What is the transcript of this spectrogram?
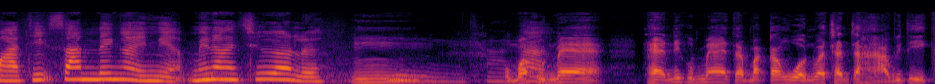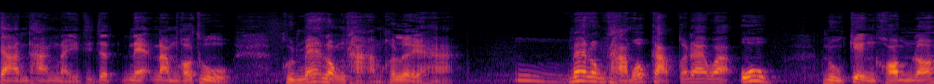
มาธิสั้นได้ไงเนี่ย ไม่น่าเชื่อเลย อือืมมใช่ผมว่าค่ะคุณแม่ แทนที่คุณแม่จะมากังวลว่าฉันจะหาวิธีการทางไหนที่จะแนะนำเขาถูก คุณแม่ลองถามเขาเลยฮะ อืมแม่ลองถามเขากลับก็ได้ว่า อู้ หนูเก่งคอมเนาะ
